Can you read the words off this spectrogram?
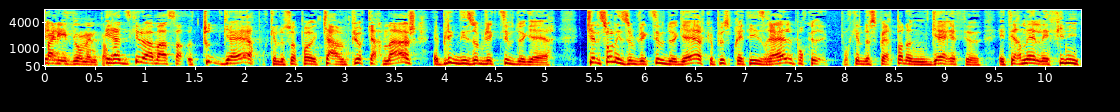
pas les deux en même temps. Éradiquer le Hamas, toute guerre, pour qu'elle ne soit pas un, pur carnage, implique des objectifs de guerre. Quels sont les objectifs de guerre que peut se prêter Israël pour qu'elle pour ne se perde pas dans une guerre éternelle, infinie?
